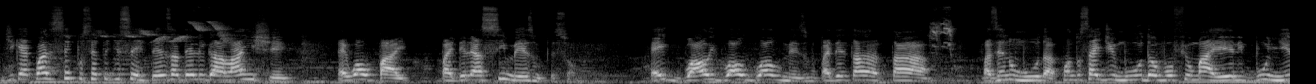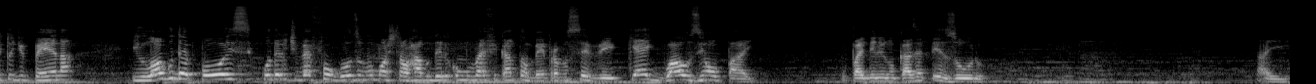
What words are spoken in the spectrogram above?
de que é quase 100% de certeza dele galar e encher. É igual o pai. O pai dele é assim mesmo, pessoal. É igual, igual, igual mesmo. O pai dele tá, tá fazendo muda. Quando sai de muda, eu vou filmar ele bonito de pena. E logo depois, quando ele tiver fogoso, eu vou mostrar o rabo dele como vai ficar também, para você ver que é igualzinho ao pai. O pai dele, no caso, é tesouro. Tá aí.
